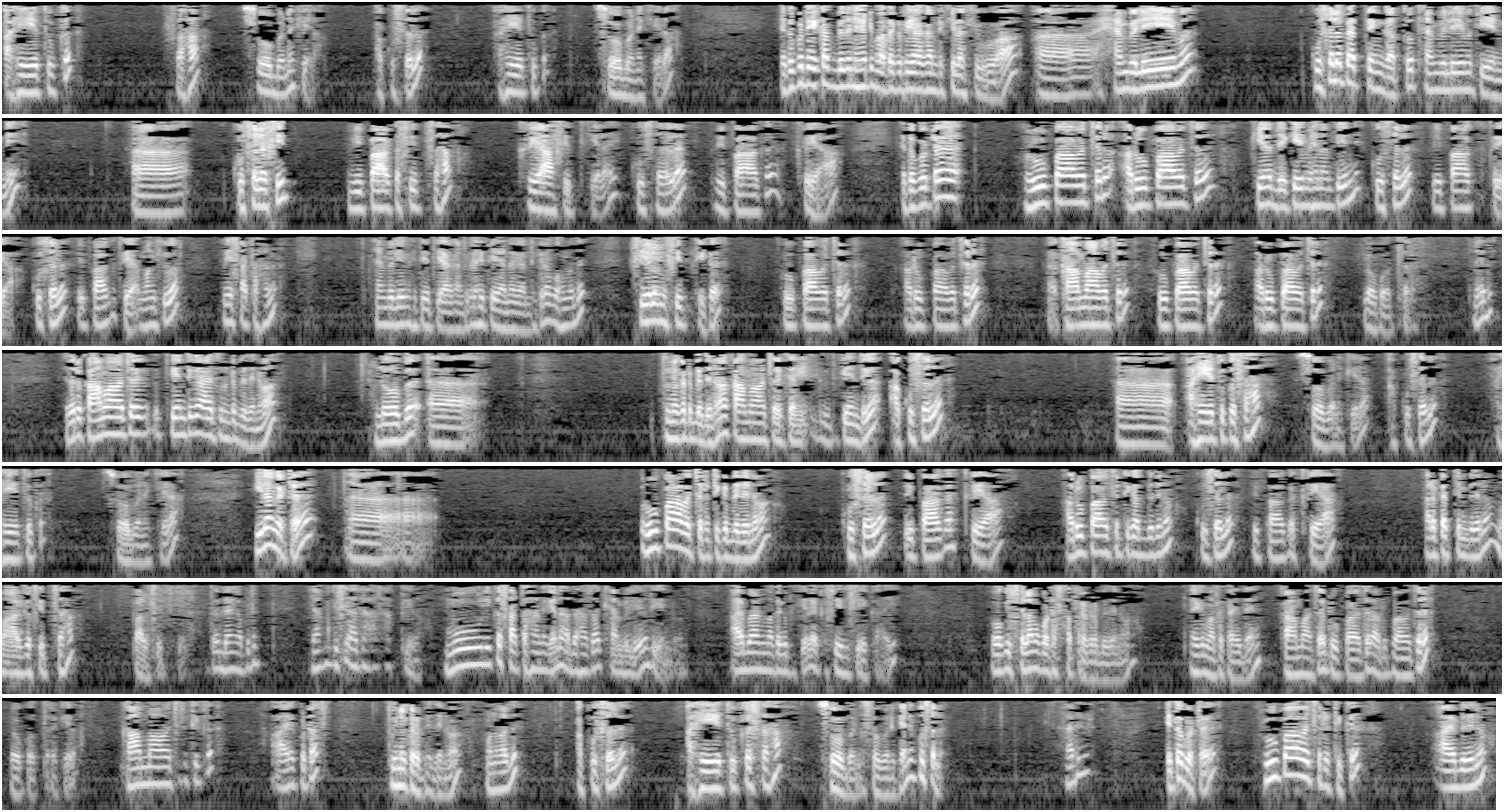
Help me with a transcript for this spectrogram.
අහේතුක සහ සෝබන කියලා. අකුසල, අහේතුක, සෝබන කියලා. එතකොට ඒකත් බෙදෙන හැටි මතක තියාගන්න කියලා කිව්වා. හැම වෙලෙම කුසල පැත්තෙන් ගත්තොත් හැම වෙලෙම තියෙන්නේ කුසල සිත්, විපාක සිත් සහ ක්‍රියා සිත් කියලායි. කුසල, විපාක, ක්‍රියා. එතකොට රූපාවචර, අරූපාවචර කියන දෙකේම එහෙනම් තියෙන්නේ කුසල, විපාක, ක්‍රියා. කුසල, විපාක, ක්‍රියා. මම කිව්වා මේ සටහන හැම වෙලෙම හිතේ තියාගන්න කියලා හිතේ යඳගන්න කියලා. කොහොමද? සියලුම සිත් ටික රූපාවචර අරූපාවචර කාමාවචර රූපාවචර අරූපාවචර ලෝකෝත්තර. නේද? එතකොට කාමාවචර කියන ටික ආයතනට බෙදෙනවා. ලෝභ තුනකට බෙදෙනවා. කාමාවචර කියන ටික අකුසල අහේතුක සහ සෝබන කියලා අකුසල අහේතුක සෝබන කියලා ඊළඟට රූපාවචර ටික බෙදෙනවා කුසල විපාක ක්‍රියා අරූපාවචර ටිකක් බෙදෙනවා කුසල විපාක ක්‍රියා අර පැත්තෙන් බෙදෙනවා මාර්ගසිත සහ ඵලසිත කියලා. එතකොට දැන් අපිට යම් කිසි අදහසක් තියෙනවා. මූලික සටහන ගැන අදහසක් හැම වෙලෙම තියෙන්න ඕන. ආය බලන්න මතකද කියලා 121යි. ඕක ඉස්සෙල්ලාම කොටස් හතරකට බෙදෙනවා. මේක මතකයි දැන්. කාමාවචර, රූපාවචර, අරූපාවචර, ලෝකෝත්තර කියලා. කාමාවචර ටික ආය කොටස් තුනකට බෙදෙනවා. මොනවද? අකුසල, අහේතුක සහ සෝබන. සෝබන කියන්නේ කුසල. හරිද? එතකොට රූපාවචර ටික ආය බෙදෙනවා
